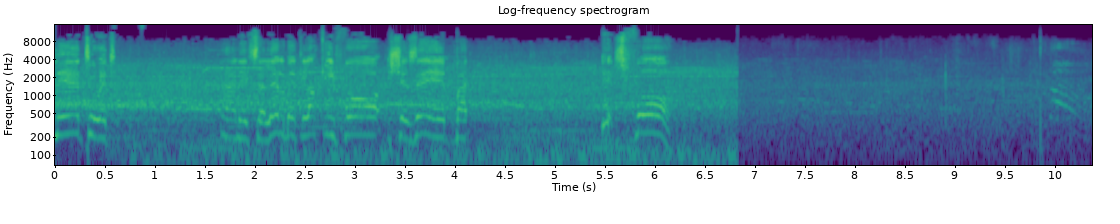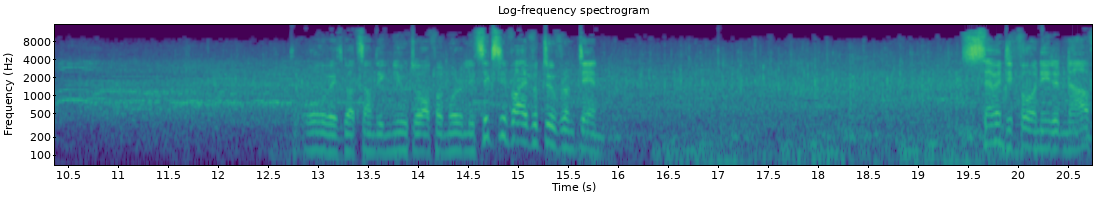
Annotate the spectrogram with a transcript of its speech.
near to it. And it's a little bit lucky for Shahzaib, but it's four. Always got something new to offer Murali. 65 for 2 from 10. 74 needed now.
